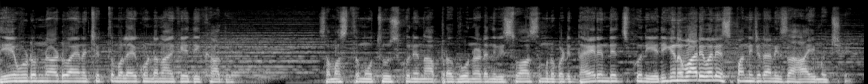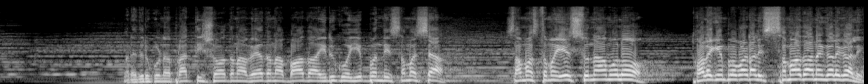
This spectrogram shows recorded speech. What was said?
దేవుడున్నాడు ఆయన చిత్తము లేకుండా నాకేది కాదు. సమస్తము చూసుకుని నా ప్రభు నడని విశ్వాసమును బట్టి ధైర్యం తెచ్చుకొని ఎదిగిన వారి వలె స్పందించడానికి సహాయం వచ్చే మరి ఎదుర్కొన్న ప్రతి శోధన వేదన బాధ ఇరుగు ఇబ్బంది సమస్య సమస్తము ఏ సునాములో తొలగింపబడాలి సమాధానం కలగాలి.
